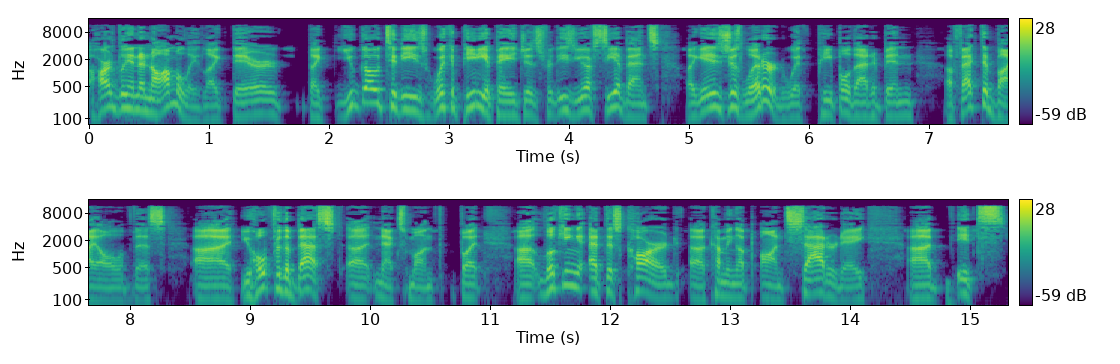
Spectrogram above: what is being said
hardly an anomaly. Like they're, like you go to these Wikipedia pages for these UFC events, like it is just littered with people that have been affected by all of this. Uh, you hope for the best, uh, next month. But, uh, looking at this card, uh, coming up on Saturday, uh, it's,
